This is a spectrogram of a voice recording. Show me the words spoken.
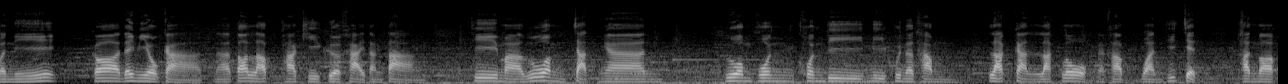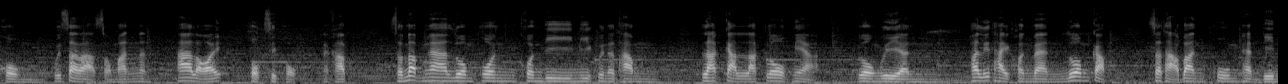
วันนี้ก็ได้มีโอกาสนะต้อนรับภาคีเครือข่ายต่างๆ ที่มาร่วมจัดงาน รวมพลคนดีมีคุณธรรม รักกันรักโลกนะครับ วันที่ 7 ธันวาคม พุทธศักราช 2566 นะครับสำหรับงานรวมพลคนดีมีคุณธรรม รักกันรักโลกเนี่ยโรงเรียนพระฤทัยคอนแวนต์ร่วมกับสถาบันภูมิแผ่นดิน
